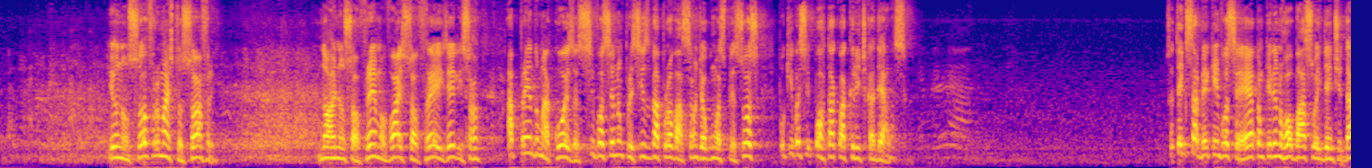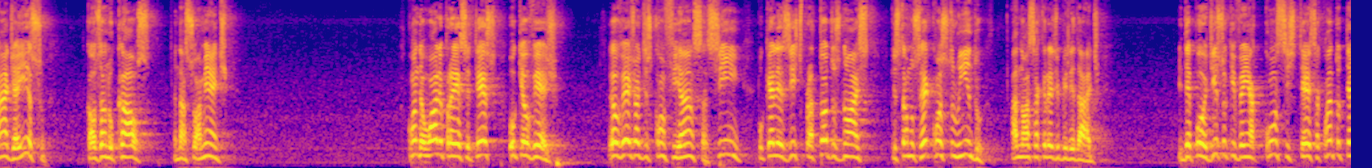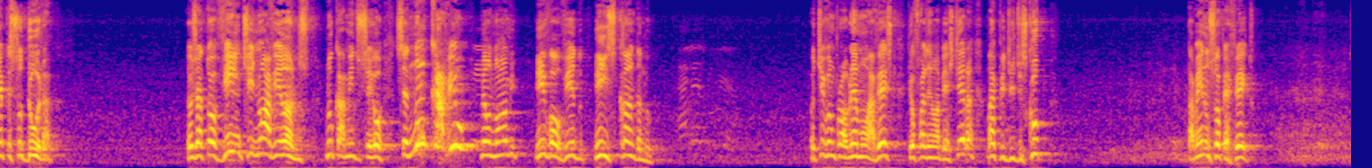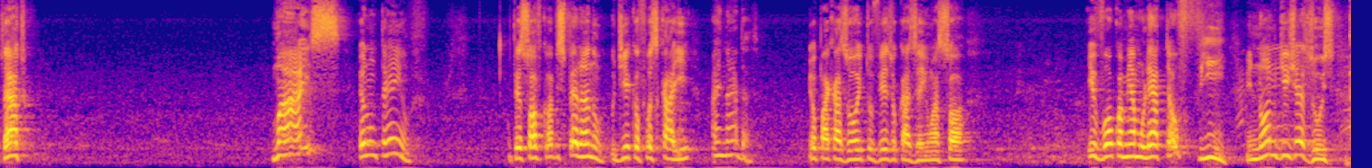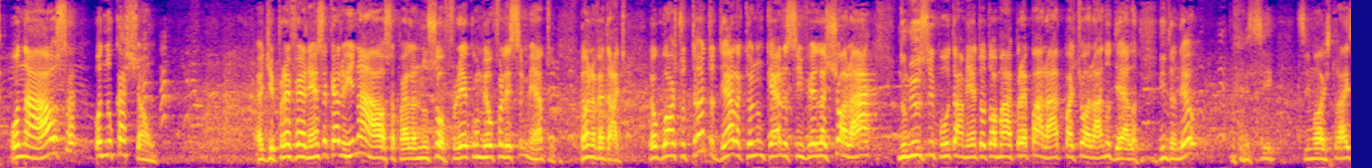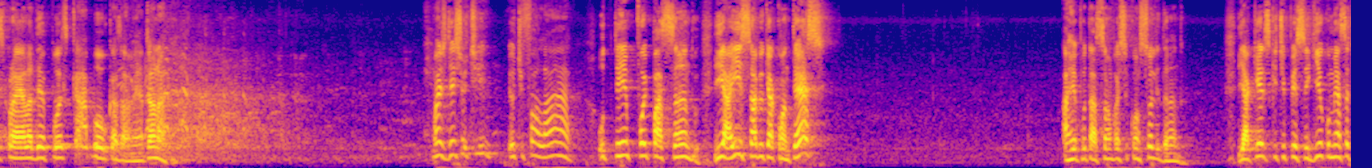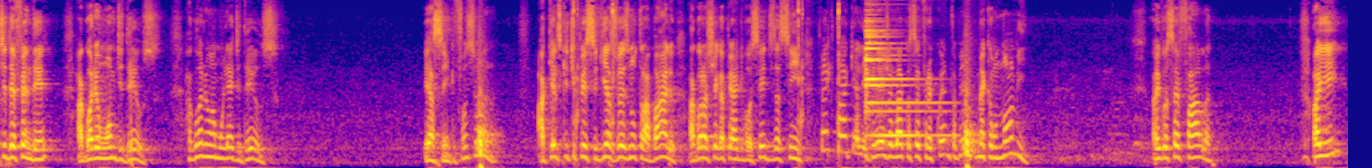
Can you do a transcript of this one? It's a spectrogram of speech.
Eu não sofro, mas tu sofre. Nós não sofremos, vós sofreis, eles só. Aprenda uma coisa: se você não precisa da aprovação de algumas pessoas, por que vai se importar com a crítica delas? Você tem que saber quem você é. Estão querendo roubar a sua identidade, é isso? Causando caos na sua mente? Quando eu olho para esse texto, o que eu vejo? Eu vejo a desconfiança, sim, porque ela existe para todos nós que estamos reconstruindo a nossa credibilidade. E depois disso que vem a consistência, quanto tempo isso dura? Eu já estou 29 anos no caminho do Senhor. Você nunca viu meu nome envolvido em escândalo. Eu tive um problema uma vez que eu falei uma besteira, mas pedi desculpa. Também não sou perfeito. Certo? Mas eu não tenho. O pessoal ficava esperando o dia que eu fosse cair, mas nada. Meu pai casou oito vezes, eu casei uma só. E vou com a minha mulher até o fim, em nome de Jesus. Ou na alça ou no caixão. É de preferência, quero ir na alça, para ela não sofrer com o meu falecimento. Eu, na verdade, eu gosto tanto dela que eu não quero assim vê-la chorar no meu sepultamento. Eu estou mais preparado para chorar no dela. Entendeu? Se, se mostrar isso para ela depois, acabou o casamento. Eu não. Mas deixa eu te, eu te falar. O tempo foi passando. E aí, sabe o que acontece? A reputação vai se consolidando. E aqueles que te perseguiam começam a te defender. Agora é um homem de Deus. Agora é uma mulher de Deus. É assim que funciona. Aqueles que te perseguiam, às vezes, no trabalho, agora chega perto de você e diz assim: como é que está aquela igreja lá que você frequenta? Vendo? Como é que é o nome? Aí você fala. Aí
